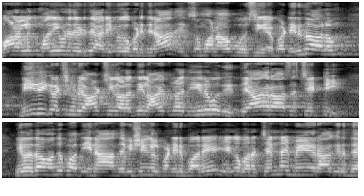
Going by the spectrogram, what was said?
மாணவர்களுக்கு மதிய உணவு திட்டத்தை அறிமுகப்படுத்தினார். இது சும்மா ஞாபகம் வச்சுங்க பட் இருந்தாலும் நீதி கட்சியினுடைய ஆட்சி காலத்தில் ஆயிரத்தி தொள்ளாயிரத்தி இருபது தியாகராச செட்டி இவர் தான் வந்து பார்த்தீங்கன்னா அந்த விஷயங்கள் பண்ணியிருப்பாரு. எங்க பாரு சென்னை மேயராக இருந்த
